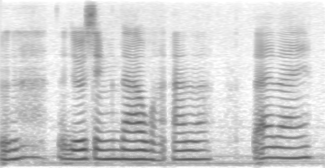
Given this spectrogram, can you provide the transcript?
那就先跟大家晚安啦，拜拜。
